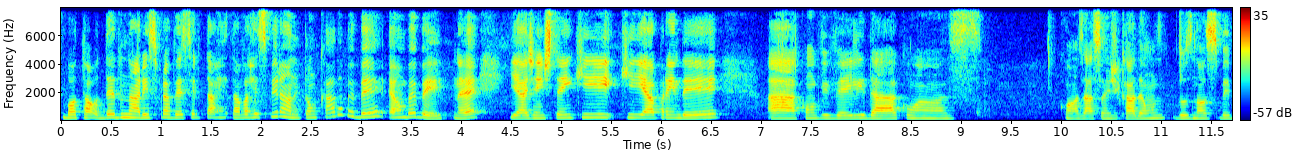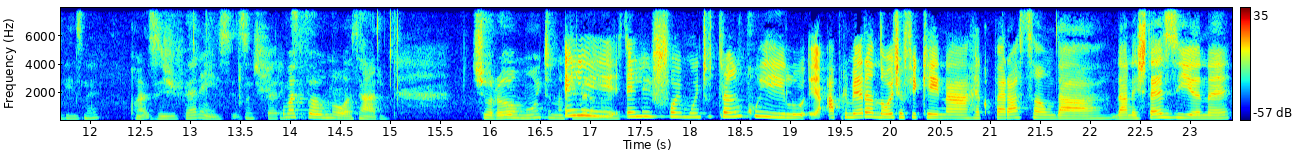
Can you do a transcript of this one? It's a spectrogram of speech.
botar o dedo no nariz para ver se ele estava tá, respirando. Então, cada bebê é um bebê, né? E a gente tem que, que aprender a conviver e lidar com as, com as ações de cada um dos nossos bebês, né? Com essas diferenças. Com diferenças. Como é que foi o Noah, Sara? Chorou muito na ele, primeira noite? Ele foi muito tranquilo. A primeira noite eu fiquei na recuperação da, da anestesia, né?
